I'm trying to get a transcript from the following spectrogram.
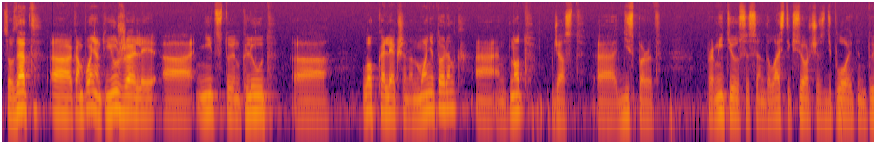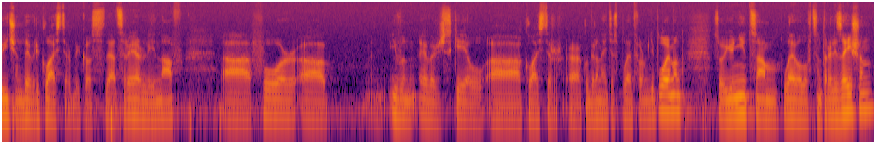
So that uh, component usually uh, needs to include uh, log collection and monitoring, and not just disparate Prometheus and Elasticsearch deployed into each and every cluster, because that's rarely enough uh, for uh, even average scale uh, cluster Kubernetes platform deployment. So you need some level of centralization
